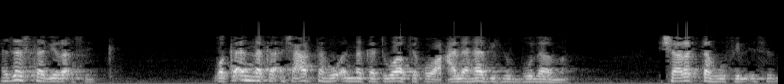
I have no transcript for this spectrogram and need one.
هززت برأسك. وكأنك أشعرته أنك توافق على هذه الظلامة شاركته في الإثم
